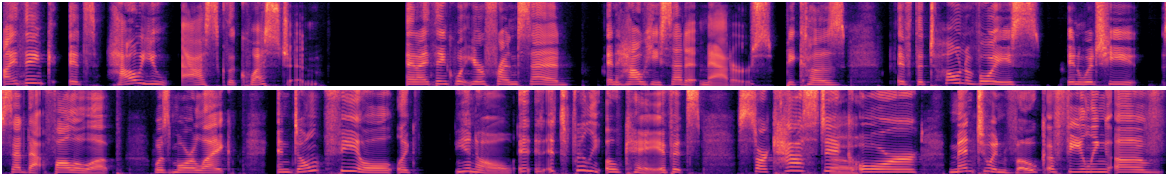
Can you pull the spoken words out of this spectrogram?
I think it's how you ask the question. And I think what your friend said and how he said it matters because if the tone of voice in which he said that follow up was more like and don't feel like you know it, it- it's really okay if it's sarcastic Oh. or meant to invoke a feeling of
